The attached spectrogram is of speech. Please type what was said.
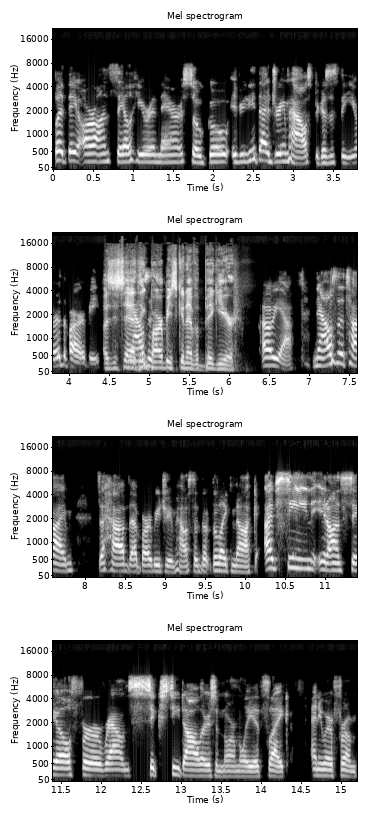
but they are on sale here and there. So go if you need that dream house because it's the year of the Barbie. As you say, I think the- Barbie's going to have a big year. Oh yeah, now's the time to have that Barbie dream house. They're, they're like knock. I've seen it on sale for around sixty dollars, and normally it's like anywhere from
